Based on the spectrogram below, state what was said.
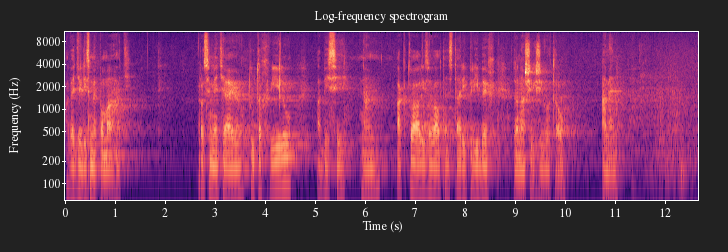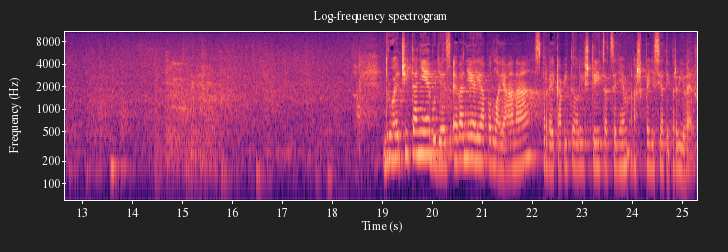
a vedeli sme pomáhať. Prosíme ťa aj túto chvíľu, aby si nám aktualizoval ten starý príbeh do našich životov. Amen. Druhé čítanie bude z Evanielia podľa Jána z 1. kapitoly 47 až 51. verš.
